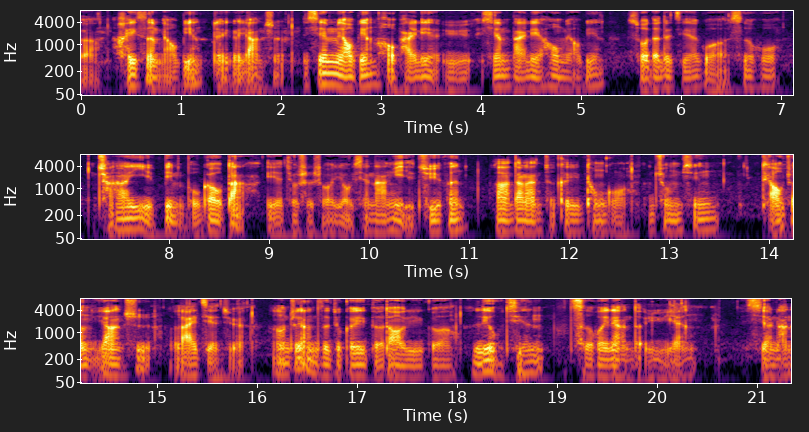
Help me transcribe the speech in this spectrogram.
个黑色描边这个样式，先描边后排列与先排列后描边所得的结果似乎差异并不够大，也就是说有些难以区分啊。当然，这可以通过重新。调整样式来解决，嗯，这样子就可以得到一个六千词汇量的语言。显然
